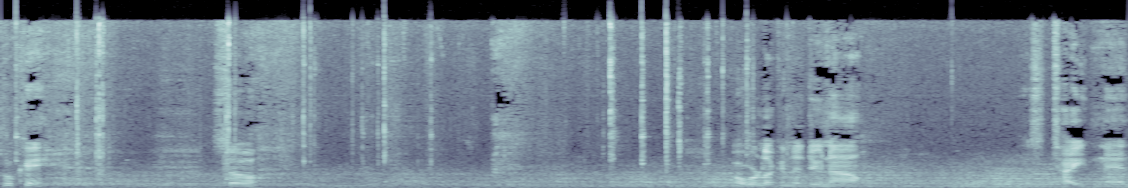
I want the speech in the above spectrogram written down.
Okay, so what we're looking to do now is tighten it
